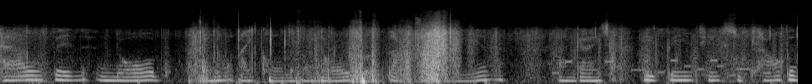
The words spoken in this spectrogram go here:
Calvin Noob. Know I call him knob, that's his name. And guys, he's being chased to Calvin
